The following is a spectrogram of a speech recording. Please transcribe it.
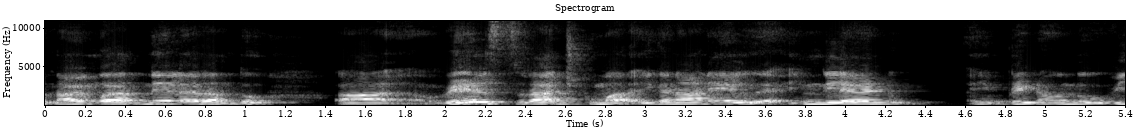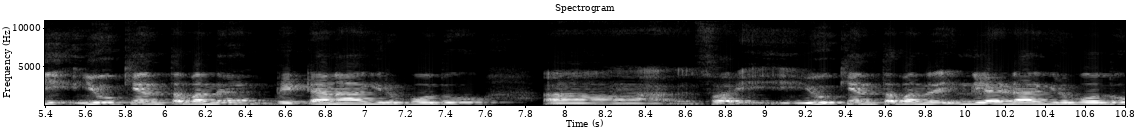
ನವೆಂಬರ್ ಹದಿನೇಳರಂದು ವೇಲ್ಸ್ ರಾಜ್ಕುಮಾರ್ ಈಗ ನಾನು ಹೇಳಿದೆ ಇಂಗ್ಲೆಂಡ್ ಬ್ರಿಟ ಒಂದು ವಿ ಯು ಕೆ ಅಂತ ಬಂದ್ರೆ ಬ್ರಿಟನ್ ಆಗಿರ್ಬೋದು ಸಾರಿ ಯು ಕೆ ಅಂತ ಬಂದ್ರೆ ಇಂಗ್ಲೆಂಡ್ ಆಗಿರ್ಬೋದು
